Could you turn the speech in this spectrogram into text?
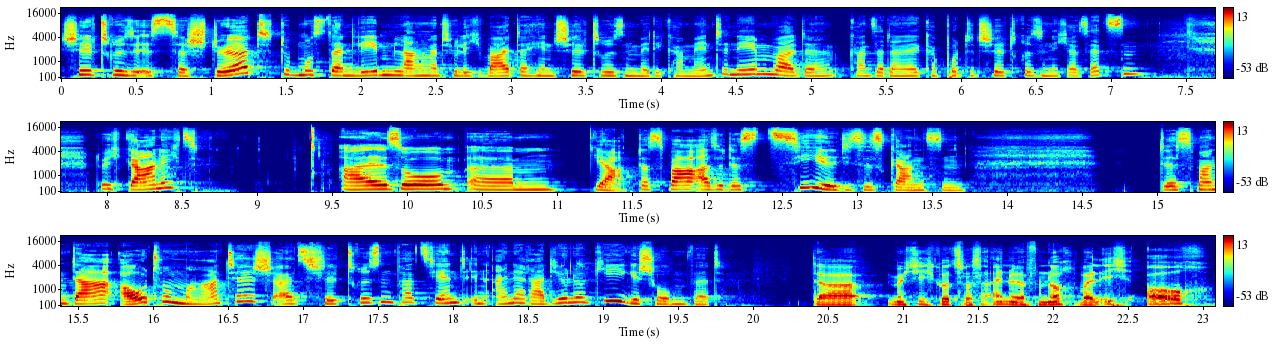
Schilddrüse ist zerstört. Du musst dein Leben lang natürlich weiterhin Schilddrüsenmedikamente nehmen, weil du kannst ja deine kaputte Schilddrüse nicht ersetzen durch gar nichts. Also, ähm, ja, das war also das Ziel dieses Ganzen, dass man da automatisch als Schilddrüsenpatient in eine Radiologie geschoben wird. Da möchte ich kurz was einwerfen noch, weil ich auch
